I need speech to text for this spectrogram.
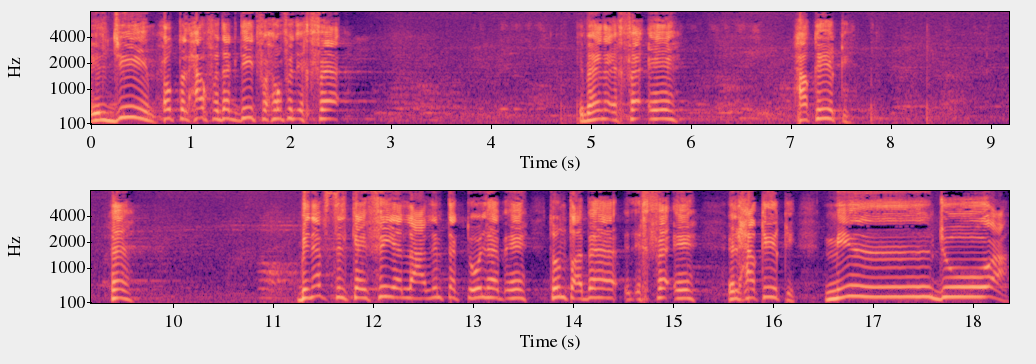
الجيم. حط الحرف ده جديد في حروف الإخفاء. يبقى هنا إخفاء إيه؟ حقيقي. ها. بنفس الكيفية اللي علمتك تقولها بإيه؟ تنطق بها الإخفاء إيه؟ الحقيقي. من جوع.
